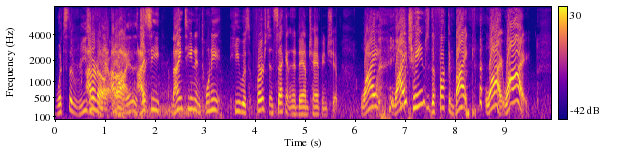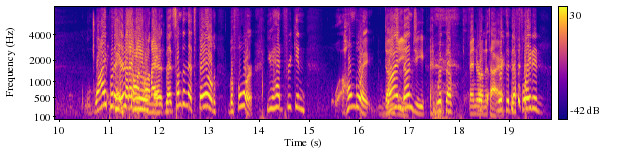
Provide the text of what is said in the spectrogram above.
what's the reason? I don't know. For that? I don't know. It's I like- see 19 and 20. He was first and second in the damn championship. Why? why change the fucking bike? Why? Why? Why put an See, air but I shock mean, on there? That's something that's failed before. You had freaking homeboy Brian Dungey. Dungy with the Fender with on the tire. with the deflated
